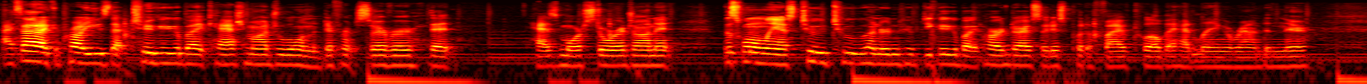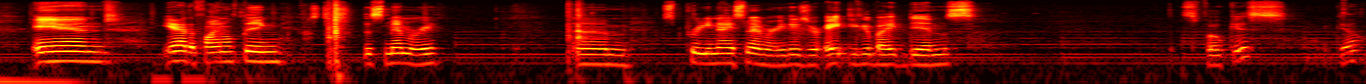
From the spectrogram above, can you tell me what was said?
I thought I could probably use that 2 gigabyte cache module on a different server that has more storage on it. This one only has two 250 gigabyte hard drives, so I just put a 512 I had laying around in there. And yeah, the final thing is this memory. Um, it's pretty nice memory. These are 8 gigabyte DIMMs. Let's focus. There we go.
